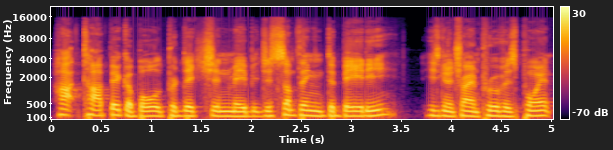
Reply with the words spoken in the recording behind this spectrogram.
hot topic, a bold prediction, maybe just something debatey. He's going to try and prove his point.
